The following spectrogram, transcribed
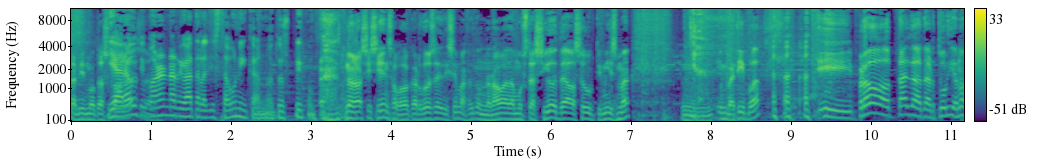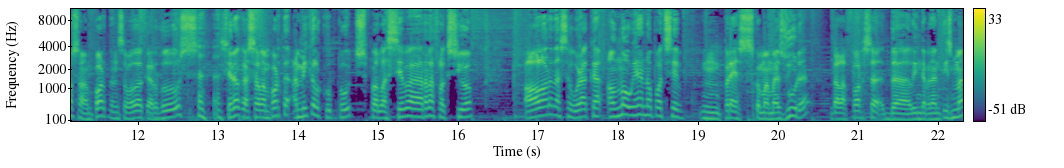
S'han dit moltes I ara, coses. últim hora, han arribat a la llista única, no t'ho explico. No, no, sí, sí, en Salvador diguéssim, ha fet una nova demostració del seu optimisme imbatible. I, però el tall de la tertúlia no se l'emporta en Salvador Cardús, sinó que se l'emporta a Miquel Puig per la seva reflexió a l'hora d'assegurar que el nou n no pot ser mm, pres com a mesura de la força de l'independentisme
